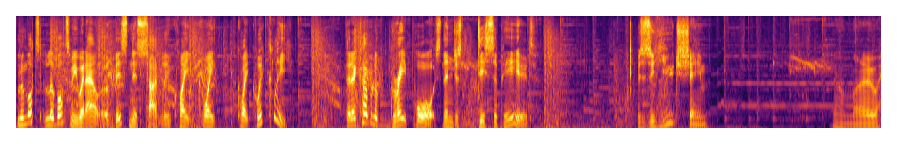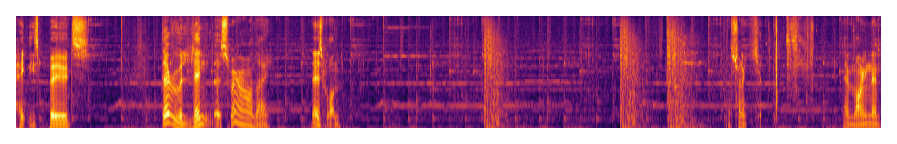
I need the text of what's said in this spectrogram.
Lobot Lobotomy went out of business, sadly, quite, quite, quite quickly. They had a couple of great ports, then just disappeared. Which is a huge shame. Oh no, I hate these birds. They're relentless. Where are they? There's one. I was trying to kill... Never mind then.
